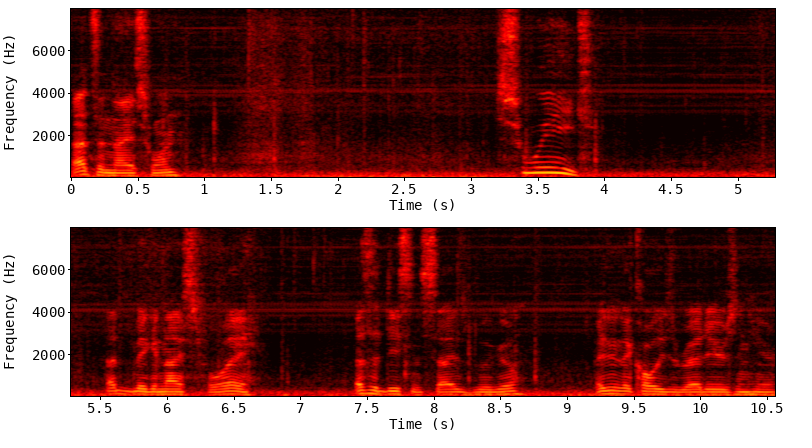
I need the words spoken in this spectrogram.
That's a nice one. Sweet. That'd make a nice fillet. That's a decent sized bluegill. I think they call these red ears in here.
